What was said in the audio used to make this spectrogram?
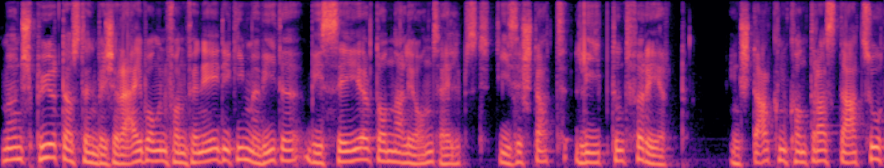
Man spürt aus den Beschreibungen von Venedig immer wieder, wie sehr Donna Leon selbst diese Stadt liebt und verehrt. In starkem Kontrast dazu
